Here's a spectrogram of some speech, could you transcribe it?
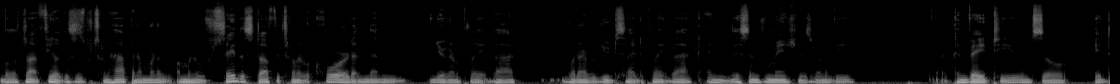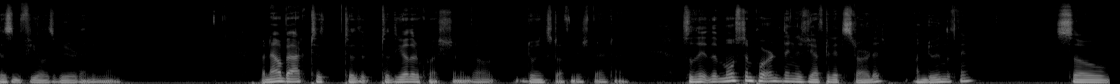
Well, it's not feel like this is what's gonna happen. I'm gonna I'm gonna say the stuff. It's gonna record, and then you're gonna play it back, whatever you decide to play it back, and this information is gonna be uh, conveyed to you, and so it doesn't feel as weird anymore. But now back to, to the to the other question about doing stuff in your spare time. So the, the most important thing is you have to get started on doing the thing. So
